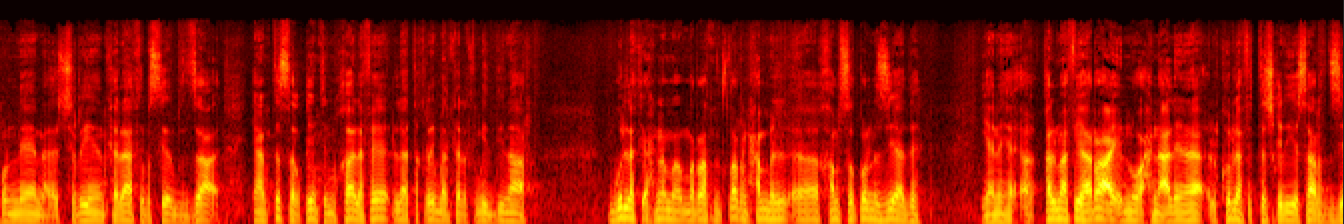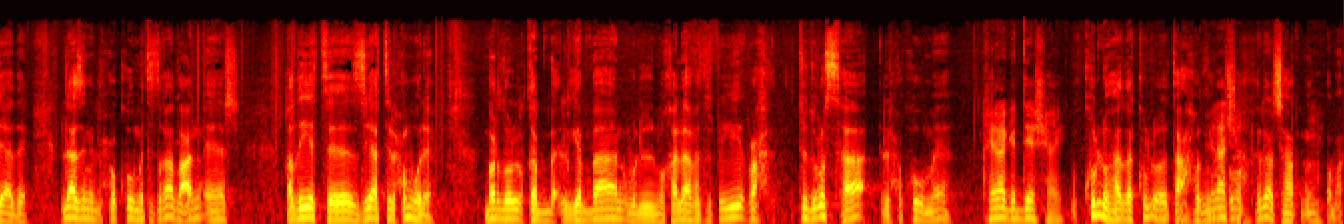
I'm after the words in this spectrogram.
طنين 20 ثلاثة بصير بتزع يعني بتصل قيمة المخالفة لتقريبا 300 دينار. بقول لك إحنا مرات نضطر نحمل آه، خمسة طن زيادة. يعني أقل ما فيها راعي إنه إحنا علينا الكلفة التشغيلية صارت زيادة. لازم الحكومة تتغاضى عن إيش؟ قضية آه، زيادة الحمولة. برضو القبان والمخالفات اللي فيه راح تدرسها الحكومة. خلال قديش هاي؟ كله هذا كله تعهد خلال شهر. خلال شهر طبعا.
